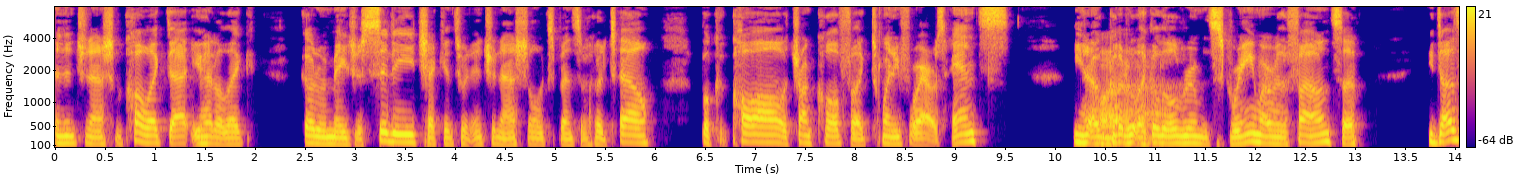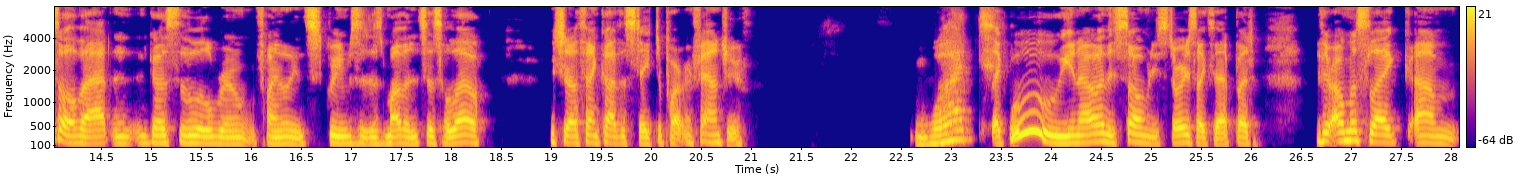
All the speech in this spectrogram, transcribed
an international call like that, you had to like go to a major city, check into an international expensive hotel, book a call, a trunk call for like 24 hours hence, you know, wow. go to like a little room and scream over the phone. So he does all that and, and goes to the little room finally and screams at his mother and says, hello. Said, oh, thank God the State Department found you. What? Like, woo, you know, and there's so many stories like that, but they're almost like um,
